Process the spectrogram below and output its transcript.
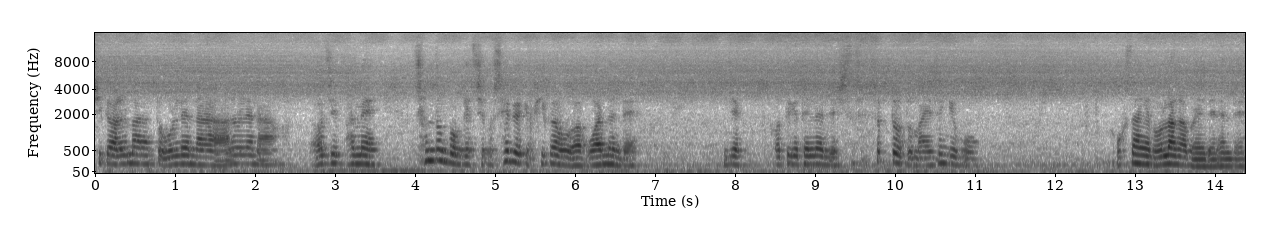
비가 얼마나 또 올래나 안 올래나. 어젯밤에 천둥 번개 치고 새벽에 비가 와- 왔는데 이제 어떻게 될는지 습도도 많이 생기고 옥상에 올라가 봐야 되는데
